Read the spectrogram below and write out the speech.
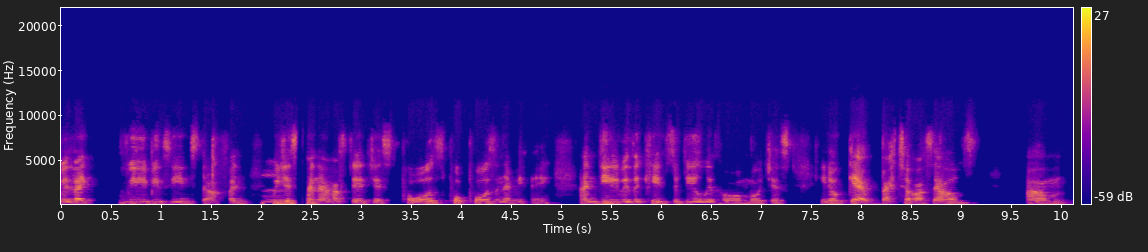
we're like really busy and stuff and we hmm. just kind of have to just pause put pause and everything and deal with the kids or deal with home or just you know get better ourselves um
